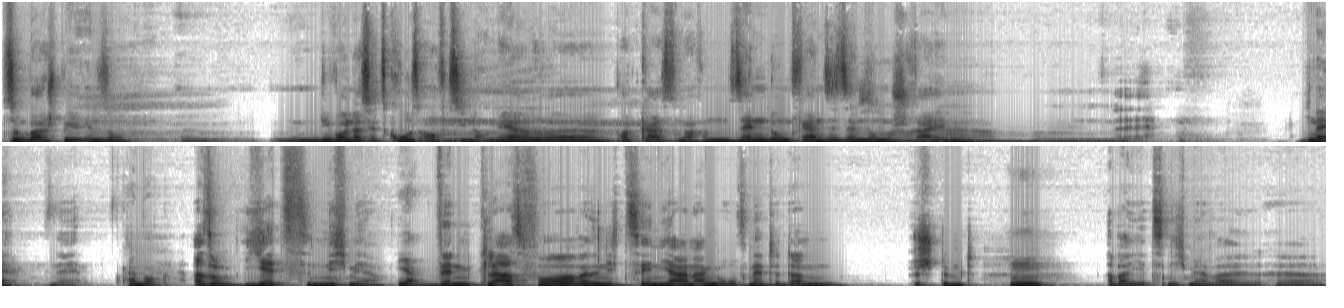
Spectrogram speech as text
zum Beispiel in so äh, die wollen das jetzt groß aufziehen, noch mehrere Podcasts machen, Sendungen, Fernsehsendungen schreiben. Ne, Nee. kein Bock. Also jetzt nicht mehr. Ja. Wenn Klaas vor, weiß ich nicht, zehn Jahren angerufen hätte, dann bestimmt. Hm. Aber jetzt nicht mehr, weil, äh,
